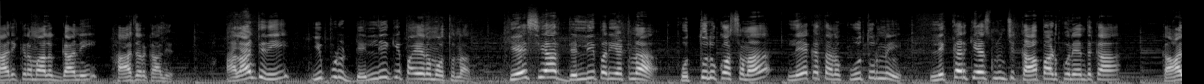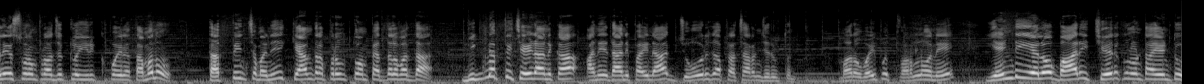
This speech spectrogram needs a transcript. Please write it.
కార్యక్రమాలకు కానీ హాజరు కాలేదు. అలాంటిది ఇప్పుడు ఢిల్లీకి పయనమవుతున్నారు. కేసీఆర్ ఢిల్లీ పర్యటన పొత్తుల కోసమా లేక తన కూతుర్ని లిక్కర్ కేసు నుంచి కాపాడుకునేందుక? కాళేశ్వరం ప్రాజెక్టులో ఇరుక్కుపోయిన తమను తప్పించమని కేంద్ర ప్రభుత్వం పెద్దల వద్ద విజ్ఞప్తి చేయడానిక అనే దానిపైన జోరుగా ప్రచారం జరుగుతుంది. మరోవైపు త్వరలోనే ఎన్డీఏలో భారీ చేరుకులుంటాయంటూ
